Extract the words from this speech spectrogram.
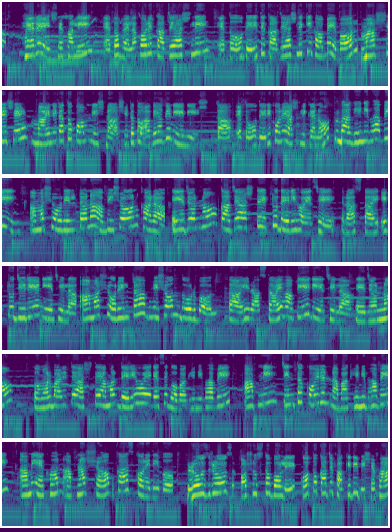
হ্যাঁ রে শেফালি এত বেলা করে কাজে আসলি? এত দেরিতে কাজে আসলে কি হবে বল? মাস শেষে মাইনেটা তো কম নিস না সেটা তো আগে আগে নিয়ে নিস। তা এত দেরি করে আসলি কেন? বাঘিনী ভাবি, আমার শরীরটা না ভীষণ খারাপ। এই জন্য কাজে আসতে একটু দেরি হয়েছে। রাস্তায় একটু জিরিয়ে নিয়েছিলাম। আমার শরীরটা ভীষণ দুর্বল, তাই রাস্তায় হাঁপিয়ে গিয়েছিলাম। এজন্য তোমার বাড়িতে আসতে আমার দেরি হয়ে গেছে গো বাঘিনী ভাবি। আপনি চিন্তা কইরেন না বাঘিনী ভাবি, আমি এখন আপনার সব কাজ করে দিব। রোজ রোজ অসুস্থ বলে কত কাজে ফাঁকি দিবি শেফা?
